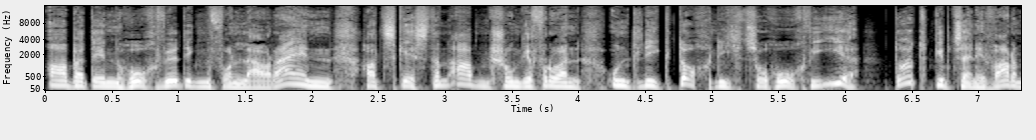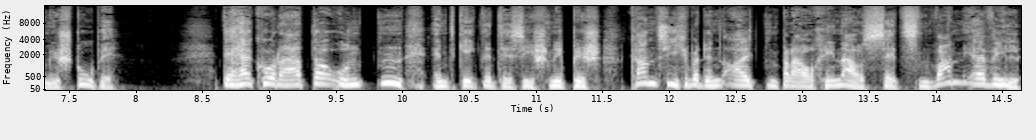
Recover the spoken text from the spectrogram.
Aber den Hochwürdigen von Laurein hat's gestern Abend schon gefroren und liegt doch nicht so hoch wie ihr. Dort gibt's eine warme Stube. Der Herr Kurator unten, entgegnete sie schnippisch, kann sich über den alten Brauch hinaussetzen, wann er will,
